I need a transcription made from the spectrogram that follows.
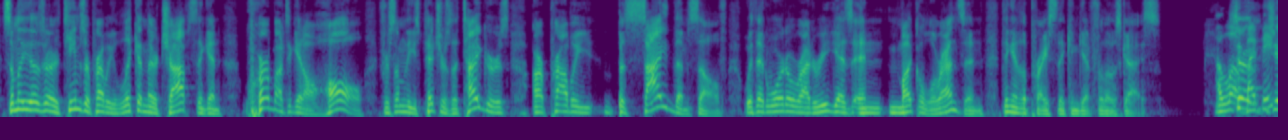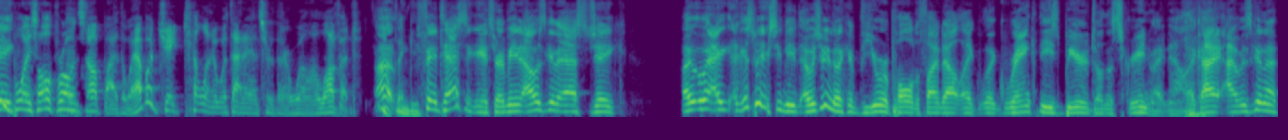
Some of those other teams are probably licking their chops thinking, we're about to get a haul for some of these pitchers. The Tigers are probably beside themselves with Eduardo Rodriguez and Michael Lorenzen, thinking of the price they can get for those guys. I love so, my baby Jake, boy's all grown up, by the way. How about Jake killing it with that answer there, Will? I love it. Uh, Thank you. Fantastic answer. I mean, I was going to ask Jake I, I, guess we actually need. I wish we had like a viewer poll to find out like like rank these beards on the screen right now. Like I, I was gonna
